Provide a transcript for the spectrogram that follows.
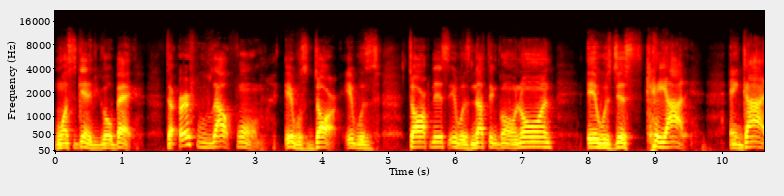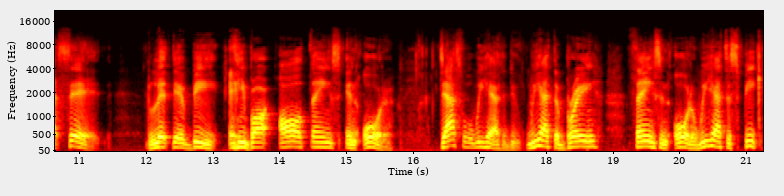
Once again, if you go back, the earth was without form. It was dark. It was darkness. It was nothing going on. It was just chaotic. And God said, let there be. And he brought all things in order. That's what we have to do. We have to bring things in order. We have to speak,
